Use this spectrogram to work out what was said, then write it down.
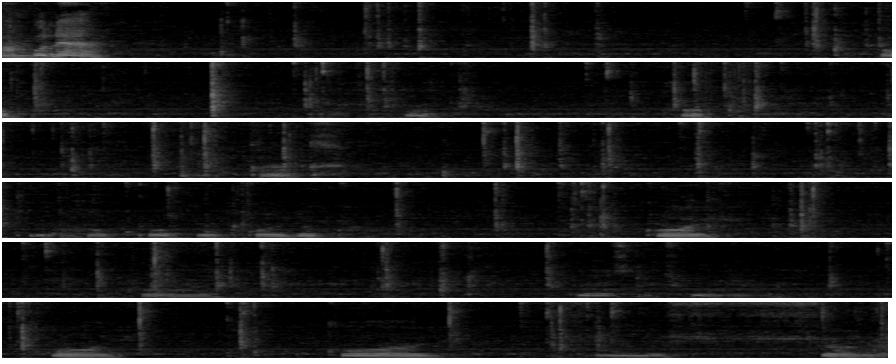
Lan bu ne? Hop. Hop. Hop. Kırık. Hop hop hop koyduk. Koy. Koy. Koy. Koy. Şimdi şöyle.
